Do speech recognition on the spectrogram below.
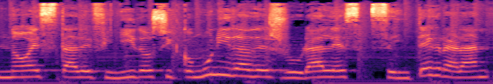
No está definido si comunidades rurales se integrarán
